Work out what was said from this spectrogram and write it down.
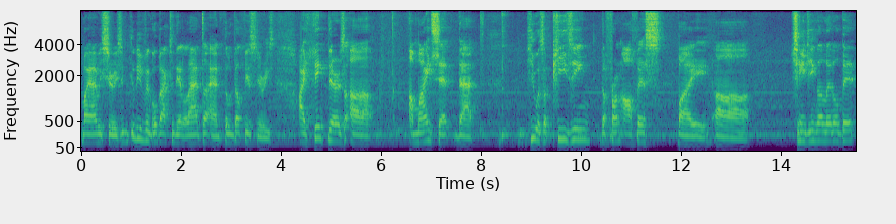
Miami series, we could even go back to the Atlanta and Philadelphia series. I think there's a, a mindset that he was appeasing the front office by uh, changing a little bit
